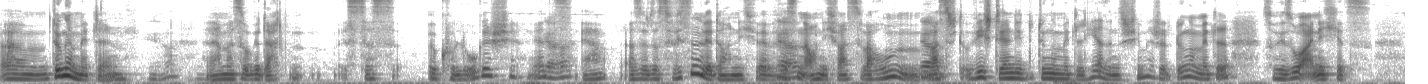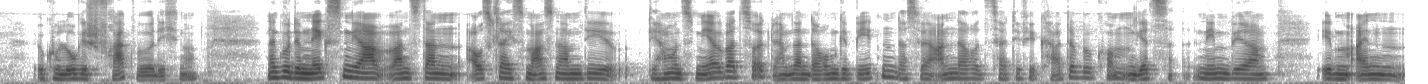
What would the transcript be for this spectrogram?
ähm, Düngemitteln. Ja. Da haben wir so gedacht, ist das ökologisch jetzt? Ja. ja. Also das wissen wir doch nicht. Wir ja. wissen auch nicht, was, warum, was, wie stellen die Düngemittel her? Sind es chemische Düngemittel? Sowieso eigentlich jetzt ökologisch fragwürdig. Ne? Na gut, im nächsten Jahr waren es dann Ausgleichsmaßnahmen, die, die haben uns mehr überzeugt. Wir haben dann darum gebeten, dass wir andere Zertifikate bekommen. Und jetzt nehmen wir eben ein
